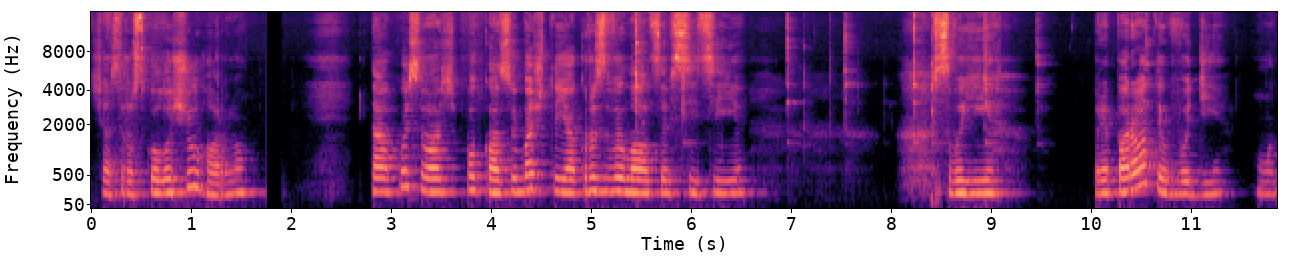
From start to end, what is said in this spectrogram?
Зараз розколочу гарно. Так, ось ось показую. Бачите, як розвела це всі ці свої препарати в воді. От.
